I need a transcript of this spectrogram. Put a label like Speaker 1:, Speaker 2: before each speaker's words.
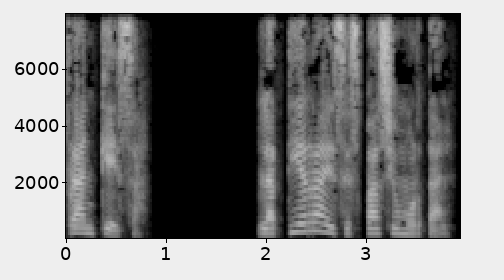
Speaker 1: Franqueza. La Tierra es espacio mortal.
